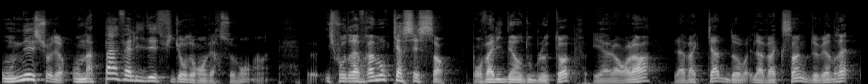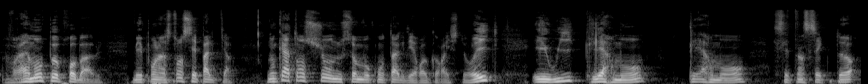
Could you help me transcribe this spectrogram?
On est sur, on n'a pas validé de figure de renversement. Hein. Euh, il faudrait vraiment casser ça pour valider un double top. Et alors là, la vague 4, la vague 5 deviendrait vraiment peu probable. Mais pour l'instant, c'est pas le cas. Donc attention, nous sommes au contact des records historiques. Et oui, clairement, clairement, c'est un secteur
